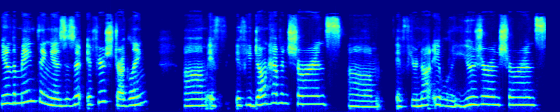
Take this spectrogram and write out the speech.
you know the main thing is is if, you're struggling um, if if you don't have insurance um, if you're not able to use your insurance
